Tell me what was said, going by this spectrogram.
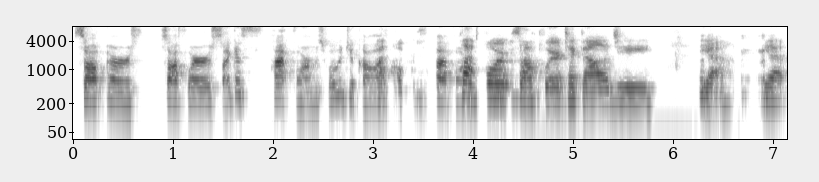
soft or softwares. I guess platforms. What would you call it? Platforms. Platforms. Platform software technology. Yeah, yeah.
